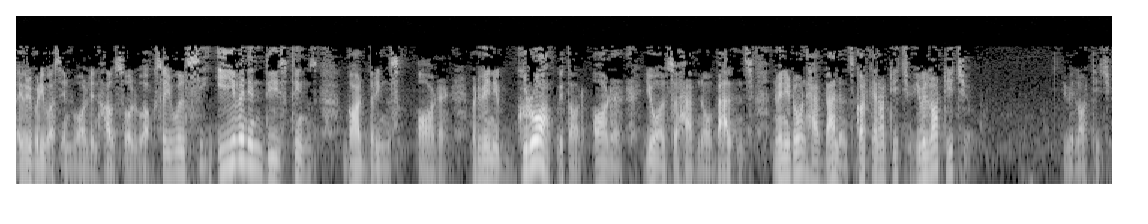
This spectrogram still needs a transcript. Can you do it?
everybody was involved in household work. So you will see, even in these things, God brings order. But when you grow up without order, you also have no balance. And when you don't have balance, God cannot teach you. He will not teach you. He will not teach you.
